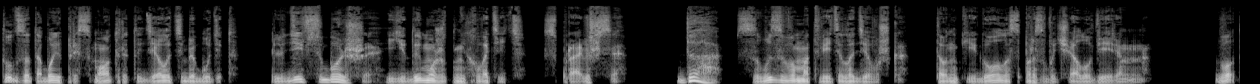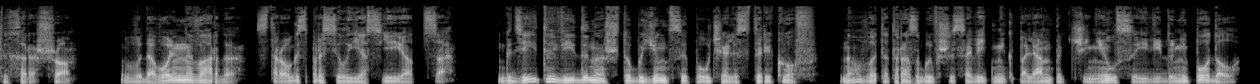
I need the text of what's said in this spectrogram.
Тут за тобой присмотрят, и дело тебе будет. Людей все больше, еды может не хватить. Справишься?» «Да», — с вызовом ответила девушка. Тонкий голос прозвучал уверенно. «Вот и хорошо. Вы довольны, Варда?» — строго спросил я с ее отца. Где это видно, чтобы юнцы поучали стариков? Но в этот раз бывший советник полян подчинился и виду не подал,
